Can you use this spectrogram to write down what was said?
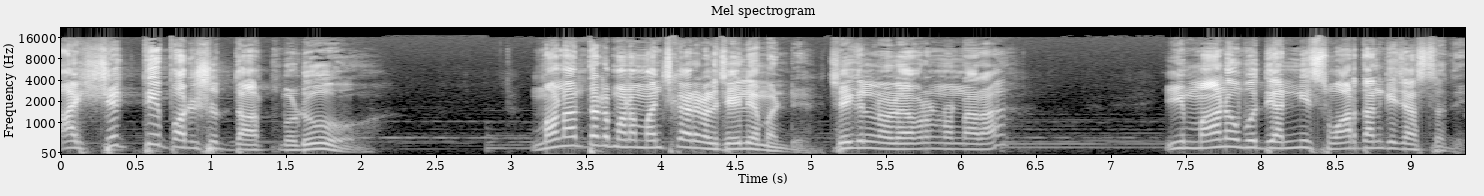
ఆ శక్తి పరిశుద్ధాత్ముడు. మనంతటా మనం మంచి కార్యాలు చేయలేమండి. చేయగలిగిన వాళ్ళు ఎవరైనా ఉన్నారా? ఈ మానవ బుద్ధి అన్ని స్వార్థానికే చేస్తుంది.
